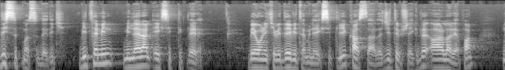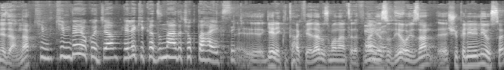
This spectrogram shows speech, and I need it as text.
Diş sıkması dedik. Vitamin, mineral eksiklikleri. B12 ve D vitamini eksikliği kaslarda ciddi bir şekilde ağrılar yapan nedenler. Kim kimde yok hocam? Hele ki kadınlarda çok daha eksik. E, gerekli takviyeler uzmanlar tarafından Evet. yazılıyor. O yüzden e, şüpheleniliyorsa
